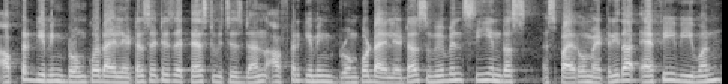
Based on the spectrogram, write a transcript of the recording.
after giving bronchodilators, it is a test which is done. After giving bronchodilators, we will see in the spirometry the FEV1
